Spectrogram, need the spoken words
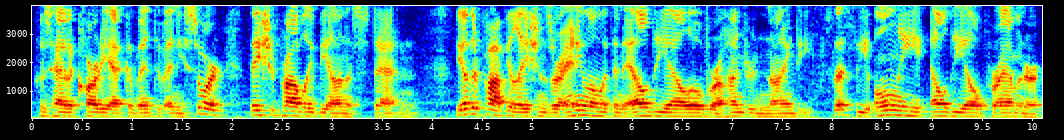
who's had a cardiac event of any sort, they should probably be on a statin. The other populations are anyone with an LDL over 190. So that's the only LDL parameter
